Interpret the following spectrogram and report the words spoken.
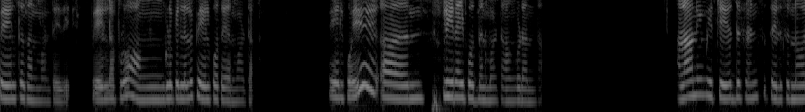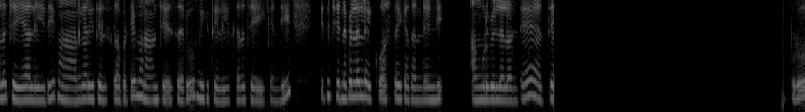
పేలుతుంది అనమాట ఇది. పేలినప్పుడు అంగుడు పిల్లలు పేలిపోతాయి అనమాట పేలిపోయి క్లీన్ అయిపోద్ది అనమాట అంగుడంతా అలా అని మీరు చేయొద్దు ఫ్రెండ్స్ తెలిసిన వాళ్ళు చేయాలి. ఇది మా నాన్నగారికి తెలుసు కాబట్టి మా నాన్న చేశారు. మీకు తెలియదు కదా చేయకండి ఇది చిన్నపిల్లలు ఎక్కువ వస్తాయి కదండి అంగుడు పిల్లలు అంటే అప్పుడు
